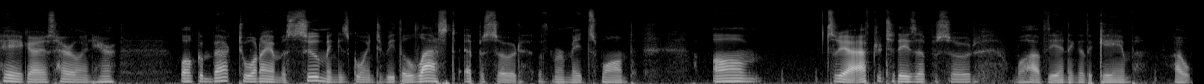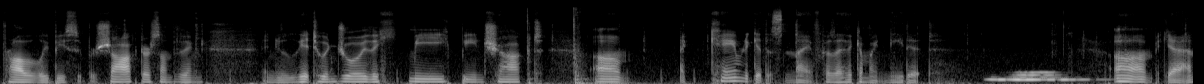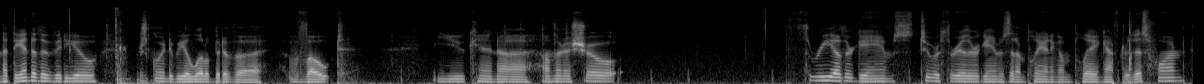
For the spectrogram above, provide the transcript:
Hey guys, Hyrulian here. Welcome back to what I am assuming is going to be the last episode of Mermaid Swamp. Um, so yeah, after today's episode, we'll have the ending of the game. I will probably be super shocked or something, and you'll get to enjoy the me being shocked. Um, I came to get this knife because I think I might need it. Um, yeah, and at the end of the video, there's going to be a little bit of a vote you can, uh, I'm going to show three other games, two or three other games that I'm planning on playing after this one,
